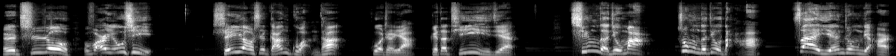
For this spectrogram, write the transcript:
呃，吃肉，玩游戏。谁要是敢管他，或者呀给他提意见，轻的就骂，重的就打，再严重点儿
